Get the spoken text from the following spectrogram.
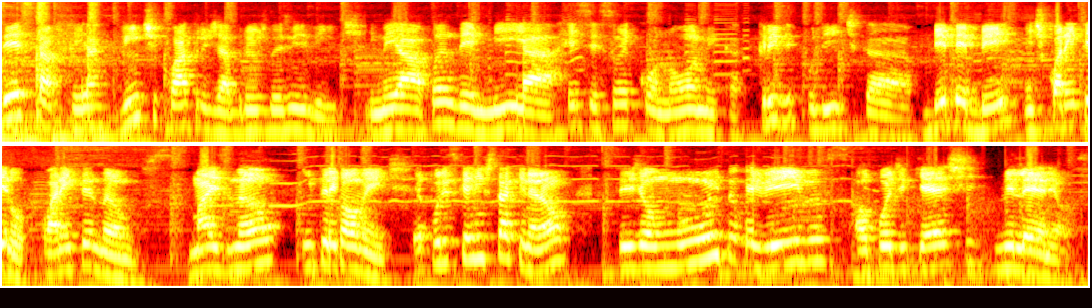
sexta-feira, 24 de abril de 2020. Em meio à pandemia, recessão econômica, crise política, BBB, a gente quarentenou, quarentenamos. Mas não intelectualmente. É por isso que a gente tá aqui, né não? Sejam muito bem-vindos ao podcast Millennials.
